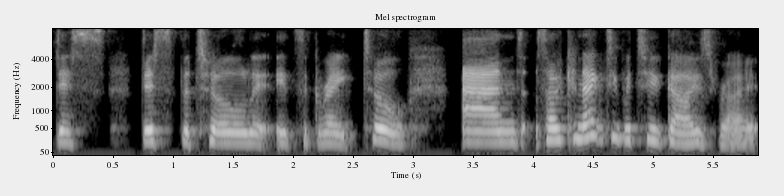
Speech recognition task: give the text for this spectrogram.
diss diss the tool. It, it's a great tool and so I connected with two guys, right?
